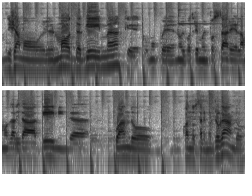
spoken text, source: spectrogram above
diciamo il mod game che comunque noi potremmo impostare la modalità gaming eh, quando, quando staremo giocando.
